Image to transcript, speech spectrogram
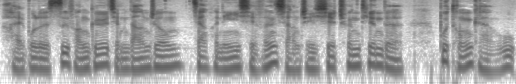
海波的私房歌节目当中，将和您一起分享这些春天的不同感悟。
